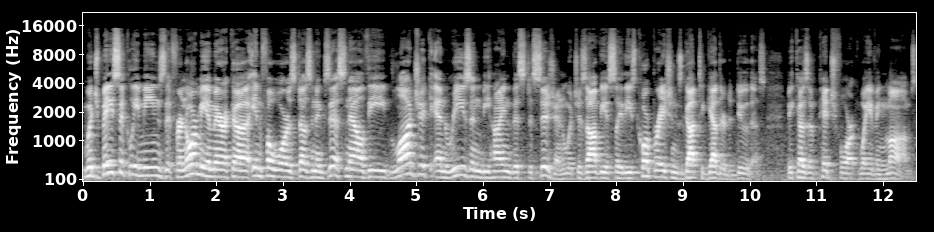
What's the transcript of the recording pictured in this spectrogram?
Which basically means that for Normie America, InfoWars doesn't exist. Now, the logic and reason behind this decision, which is obviously these corporations got together to do this because of pitchfork waving mobs.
